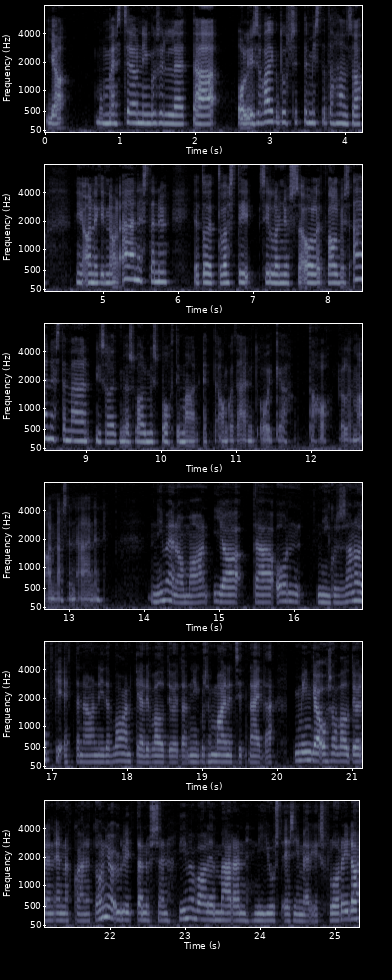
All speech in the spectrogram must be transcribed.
Ja mun mielestä se on niin kuin silleen, että oli se vaikutus sitten mistä tahansa, niin ainakin ne on äänestänyt. Ja toivottavasti silloin, jos sä olet valmis äänestämään, niin sä olet myös valmis pohtimaan, että onko tämä nyt oikea taho, jolle mä annan sen äänen. Nimenomaan. Ja tämä on, niin kuin sä sanoitkin, että nämä on niitä vaankielivaltioita, niin kuin sä mainitsit näitä, minkä osavaltioiden ennakkoäänet on jo ylittänyt sen viime vaalien määrän, niin just esimerkiksi Florida,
